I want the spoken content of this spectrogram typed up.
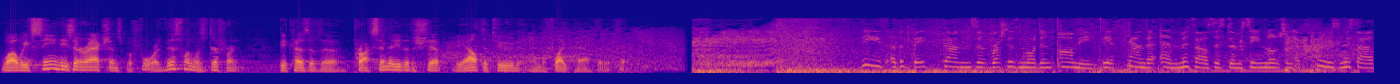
while we've seen these interactions before, this one was different because of the proximity to the ship, the altitude, and the flight path that it took. These are the big guns of Russia's modern army. The Iskander-M missile system seen launching a cruise missile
